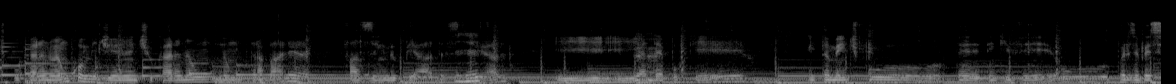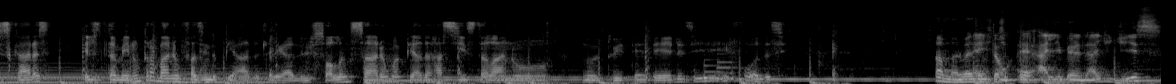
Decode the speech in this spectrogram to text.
Tipo, o cara não é um comediante, o cara não, não trabalha fazendo piadas, tá uhum. tá ligado? E, e uhum. até porque. E também, tipo, tem, tem, que ver o. Por exemplo, esses caras, eles também não trabalham fazendo piada, tá ligado? Eles só lançaram uma piada racista lá no, no Twitter deles e, e foda-se. Ah, mano, mas é, então, tipo... é, a liberdade diz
